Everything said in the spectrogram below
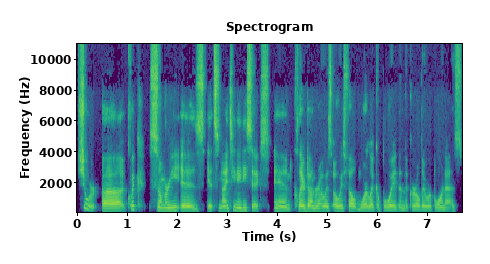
Sure. Uh, quick summary is it's 1986, and Claire Dunrow has always felt more like a boy than the girl they were born as.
